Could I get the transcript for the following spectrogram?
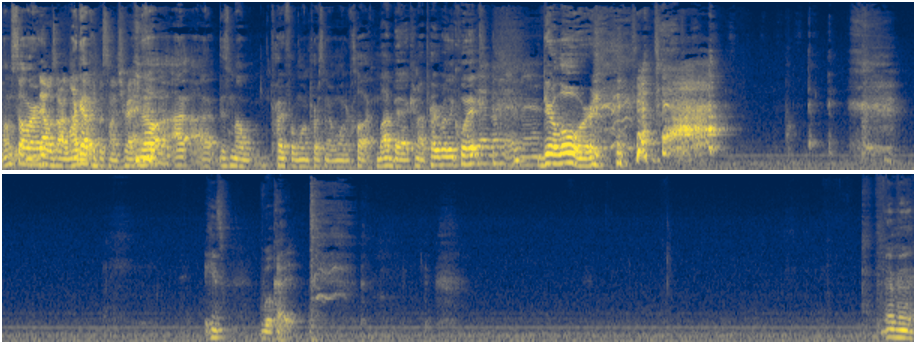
I'm sorry. that was our I line got to keep us on track. No, I, I this is my pray for one person at one o'clock. My bad. Can I pray really quick? Yeah, go ahead, man. Dear Lord, He's we'll cut it. Amen.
